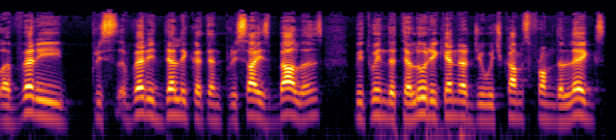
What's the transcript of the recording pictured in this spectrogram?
a very, very delicate and precise balance between the telluric energy which comes from the legs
